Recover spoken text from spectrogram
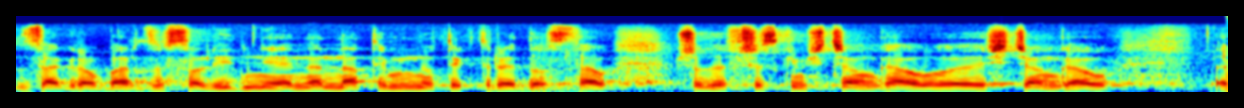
zagrał bardzo solidnie na, na te minuty, które dostał. Przede wszystkim ściągał, e, ściągał e,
